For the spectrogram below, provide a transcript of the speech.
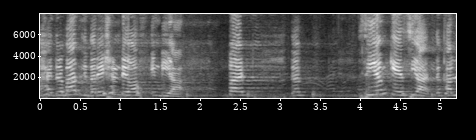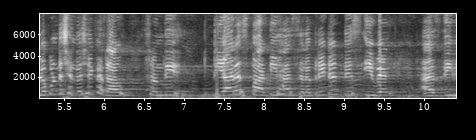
Hyderabad Liberation Day of India. But the CM KCR, the Kallakunda Chandrasekhar Rao from the TRS party has celebrated this event as the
